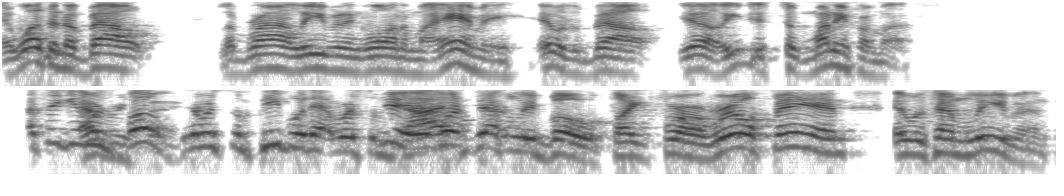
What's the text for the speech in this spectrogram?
It wasn't about LeBron leaving and going to Miami. It was about yo, he just took money from us. I think it was Everything. both. There were some people that were some. Yeah, it was definitely both. Like for a real fan, it was him leaving.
